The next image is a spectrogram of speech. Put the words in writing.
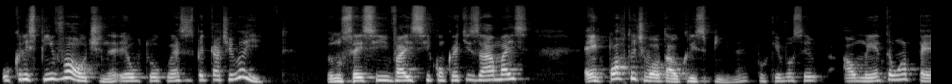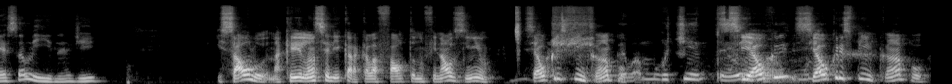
o Crispim volte, né? Eu tô com essa expectativa aí. Eu não sei se vai se concretizar, mas é importante voltar o Crispim, né? Porque você aumenta uma peça ali, né? De e Saulo, naquele lance ali, cara, aquela falta no finalzinho, se é o Crispim em campo. Pelo amor de Deus. Se é o, se é o Crispim em campo,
